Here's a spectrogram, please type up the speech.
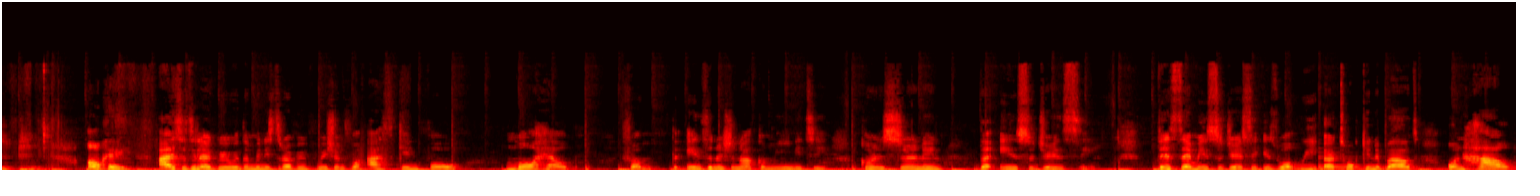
okay, I totally agree with the Minister of Information for asking for more help from the international community concerning the insurgency. This semi insurgency is what we are talking about on how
